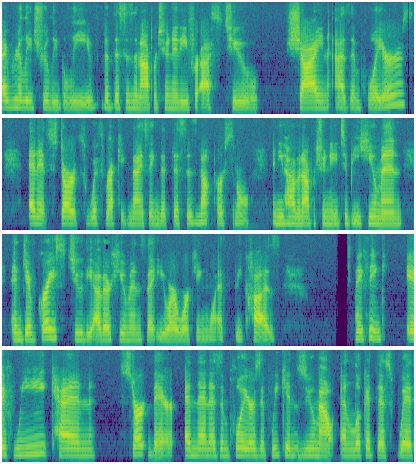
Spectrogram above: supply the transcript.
I really truly believe that this is an opportunity for us to shine as employers and it starts with recognizing that this is not personal and you have an opportunity to be human and give grace to the other humans that you are working with because I think if we can start there and then as employers if we can zoom out and look at this with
